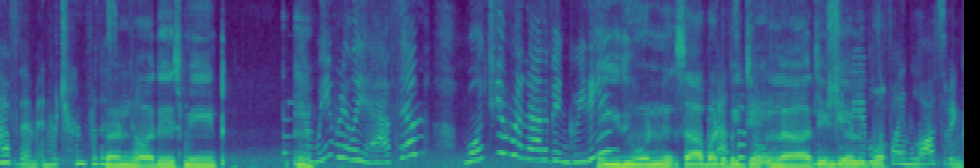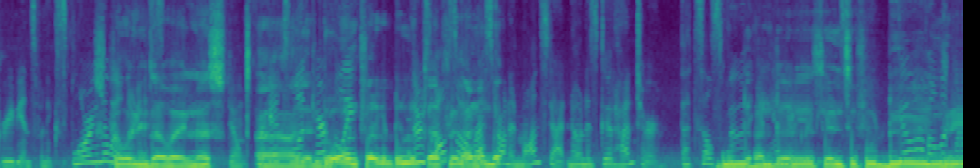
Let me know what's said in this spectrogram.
Have them in return for this and meal. This meat Can we really have them? Won't you run out of ingredients? இது சாப்பாட்டு That's பைத்தியம் எல்லாத்தையும் should be able to கேள்விப்போம் find lots of ingredients when exploring the ஸ்டோரிங் த wilderness. வைல்ட்னஸ் Don't forget to look carefully. டோன்ட் ஃபர்கெட் டு லுக் There's கேர்ஃபுல்லி also தான் a நம்ம restaurant in Mondstadt known as Good Hunter that sells good food and hunter. Sells food Okay,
